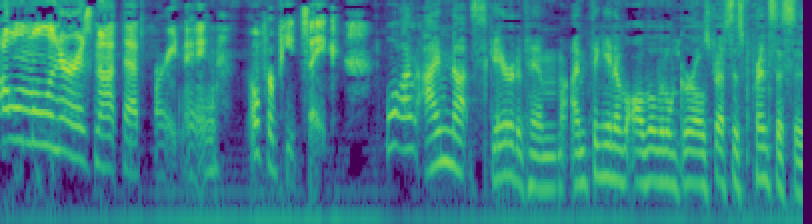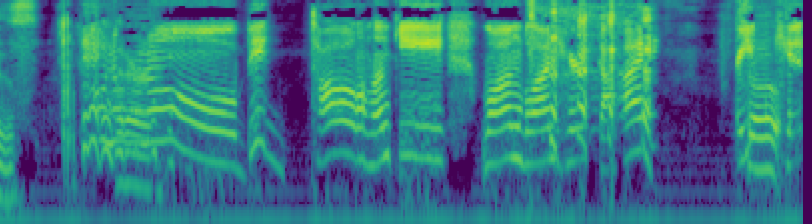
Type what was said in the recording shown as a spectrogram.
oh, Mjolnir is not that frightening. Oh, for Pete's sake! Well, I'm, I'm not scared of him. I'm thinking of all the little girls dressed as princesses. Oh no, are- no, no! Big, tall, hunky, long blonde haired guy. Are you So, kidding?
